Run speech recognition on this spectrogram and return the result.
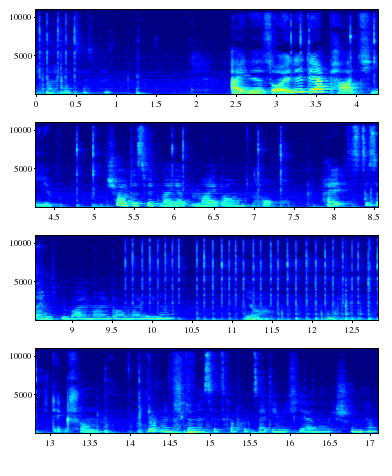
Ich mache jetzt erstmal. Eine Säule der Party. Schaut, das wird mal der Maibaum. Oh. Heißt das eigentlich überall Maibaum, Marlena? Ja. Okay. Ich denke schon. Ich glaube, meine Stimme ist jetzt kaputt, seitdem ich ähm, geschrieben habe.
